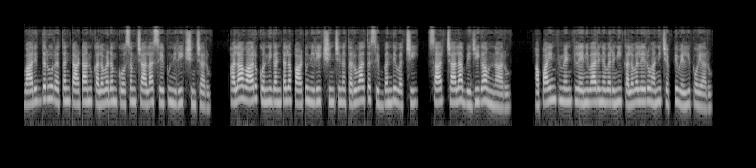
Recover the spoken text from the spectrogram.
వారిద్దరూ రతన్ టాటాను కలవడం కోసం చాలా సేపు నిరీక్షించారు. అలా వారు కొన్ని గంటల పాటు నిరీక్షించిన తరువాత సిబ్బంది వచ్చి సార్ చాలా బిజీగా ఉన్నారు. అపాయింట్మెంట్ లేనివారినెవరినీ కలవలేరు అని చెప్పి వెళ్ళిపోయారు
